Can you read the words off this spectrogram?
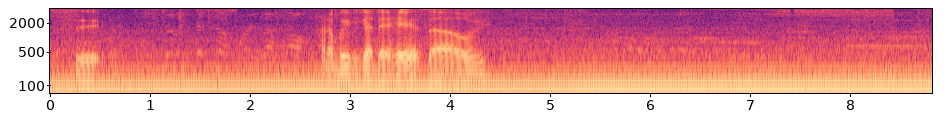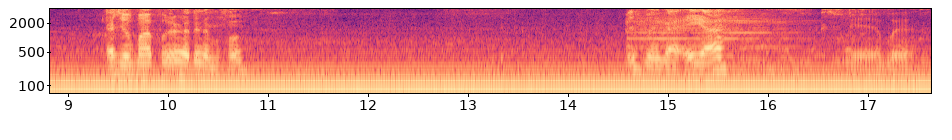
Sick. How that boy even got that hairstyle? That's your my player right there, number four. This man got AI. Yeah, boy.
